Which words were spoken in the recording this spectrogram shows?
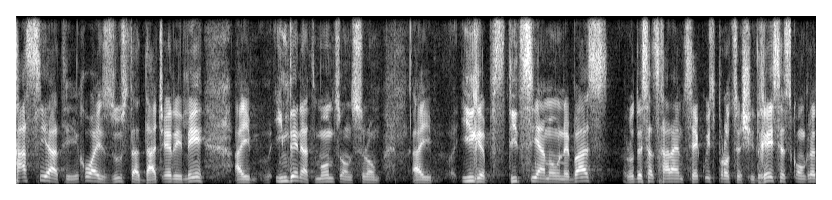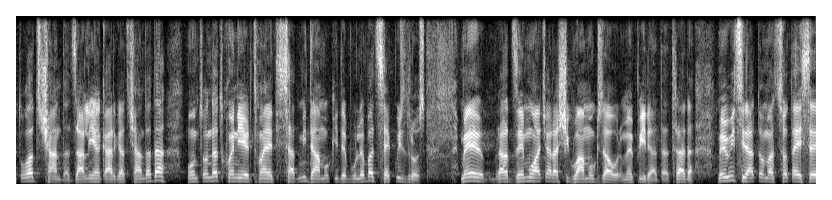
ხასიათი იყო აი ზუსტად დაჭერილი, აი იმდენად მომწონს რომ აი იღებს დიდ სიამოვნებას როდესაც ხარ ამ ცეკვის პროცესში. დღეს ეს კონკრეტულად ჩანდა, ძალიან კარგად ჩანდა და მომწონდა თქვენი ერთმანეთისადმი დამოკიდებულება ცეკვის დროს. მე რაღაც ზემო აჭარაში გვამოგზაურე მე პირადად რა და მე ვიცი რატომაც ცოტა ესე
